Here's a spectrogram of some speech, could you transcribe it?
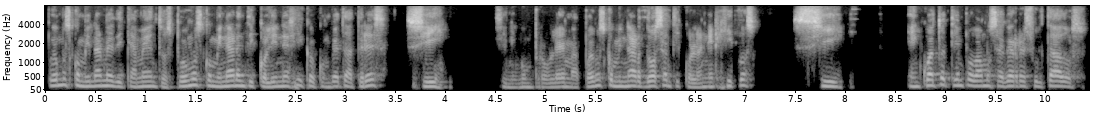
¿Podemos combinar medicamentos? ¿Podemos combinar anticolinérgico con beta 3? Sí, sin ningún problema. ¿Podemos combinar dos anticolinérgicos? Sí. ¿En cuánto tiempo vamos a ver resultados?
